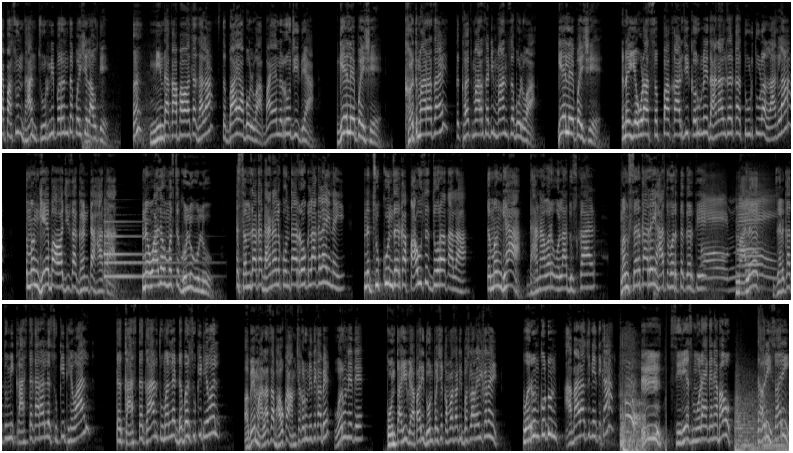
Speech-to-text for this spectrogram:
बियाण्यापासून धान चुरणीपर्यंत पैसे लावते. निंदा कापावाचा झाला? तर बाया बोलवा बायाला रोजी द्या. गेले पैसे. खत मारायचा आहे तर खत मारासाठी माणसं बोलवा. गेले पैसे. आणि एवढा सप्पा काळजी करू नये धानाला जर का तुडतुडा लागला तर मग घे बाबाजीचा घंटा हातात. न वाजव मस्त घुलू घुलू समजा का धानाला कोणता रोग लागलाही नाही न चुकून जर का पाऊसच जोरात आला तर मग घ्या. धानावर ओला दुष्काळ मग सरकारही हात वर्त करते? मालक जर का तुम्ही कास्तकाराला सुखी ठेवाल तर कास्तकार तुम्हाला डबल सुखी ठेवाल. अबे मालाचा भाव का आमच्याकडून येते का बे? वरून येते. कोणताही व्यापारी दोन पैसे कमवासाठी बसला राहील का नाही? वरून कुठून? आबाळातून येते का? सिरियस मोड आहे गण्या भाऊ. सॉरी सॉरी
